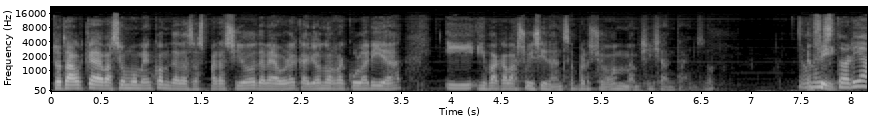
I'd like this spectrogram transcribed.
Total, que va ser un moment com de desesperació de veure que allò no recularia i, i va acabar suïcidant-se per això amb, amb 60 anys. No? Una fi, història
